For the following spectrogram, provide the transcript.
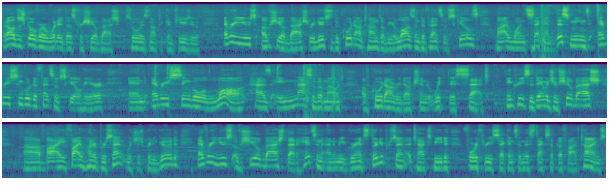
But I'll just go over what it does for Shield Bash, so as not to confuse you. Every use of Shield Bash reduces the cooldown times of your laws and defensive skills by one second. This means every single defensive skill here and every single law has a massive amount of cooldown reduction with this set. Increase the damage of Shield Bash uh, by 500%, which is pretty good. Every use of Shield Bash that hits an enemy grants 30% attack speed for 3 seconds, and this stacks up to 5 times.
